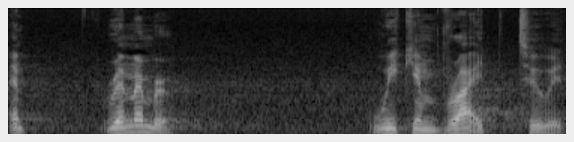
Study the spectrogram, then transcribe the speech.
And remember, we can write to it.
